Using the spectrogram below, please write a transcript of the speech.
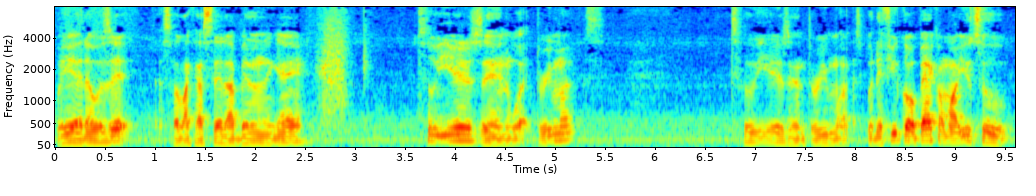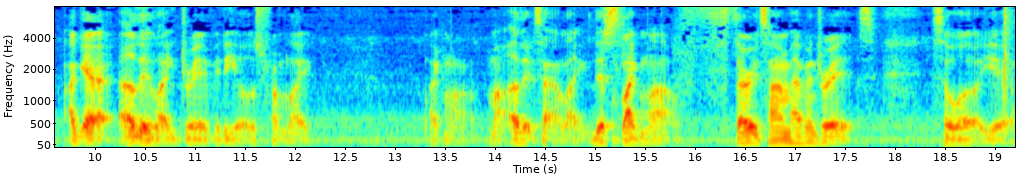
But yeah, that was it. So like I said, I've been in the game two years and what, three months? Two years and three months. But if you go back on my YouTube, I got other like dread videos from like like my my other time. Like this is like my third time having dreads. So uh yeah.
